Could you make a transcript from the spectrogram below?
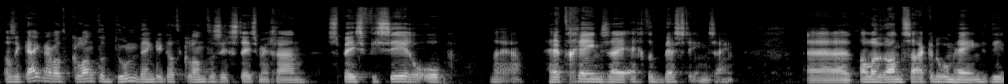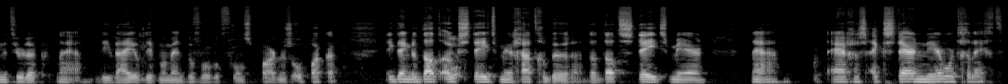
als ik kijk naar wat klanten doen, denk ik dat klanten zich steeds meer gaan specificeren op nou ja, hetgeen zij echt het beste in zijn. Uh, alle randzaken eromheen, die natuurlijk, nou ja, die wij op dit moment bijvoorbeeld voor onze partners oppakken. Ik denk dat dat ook steeds meer gaat gebeuren. Dat dat steeds meer, nou ja, ergens extern neer wordt gelegd.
